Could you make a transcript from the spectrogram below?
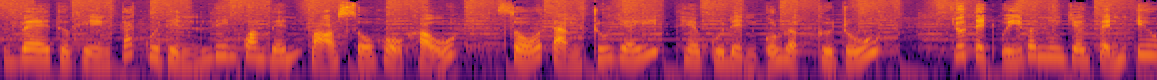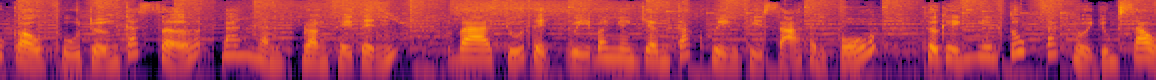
về thực hiện các quy định liên quan đến bỏ sổ hộ khẩu, sổ tạm trú giấy theo quy định của luật cư trú. Chủ tịch Ủy ban Nhân dân tỉnh yêu cầu thủ trưởng các sở, ban ngành, đoàn thể tỉnh và Chủ tịch Ủy ban Nhân dân các huyện, thị xã, thành phố thực hiện nghiêm túc các nội dung sau.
